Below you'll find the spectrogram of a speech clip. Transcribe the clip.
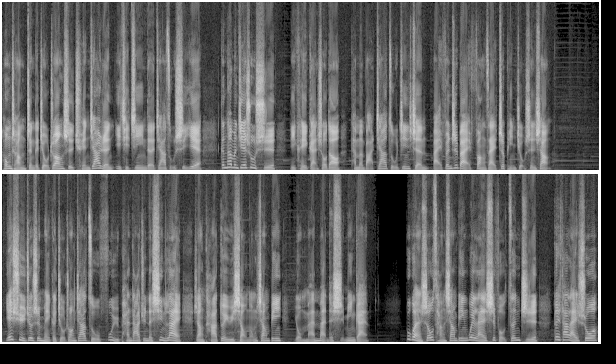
通常整个酒庄是全家人一起经营的家族事业。跟他们接触时，你可以感受到他们把家族精神百分之百放在这瓶酒身上。也许就是每个酒庄家族赋予潘大军的信赖，让他对于小农香槟有满满的使命感。不管收藏香槟未来是否增值，对他来说。”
